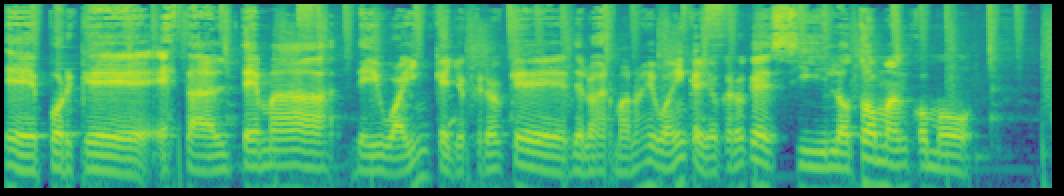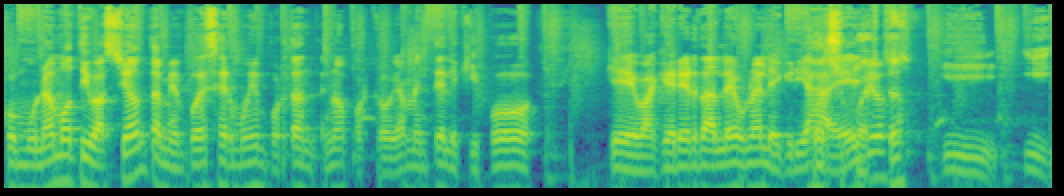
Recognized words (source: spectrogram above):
eh, porque está el tema de Higuaín, que yo creo que, de los hermanos Higuaín, que yo creo que si lo toman como, como una motivación también puede ser muy importante, ¿no? Porque obviamente el equipo que va a querer darle una alegría Por a supuesto. ellos y, y-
